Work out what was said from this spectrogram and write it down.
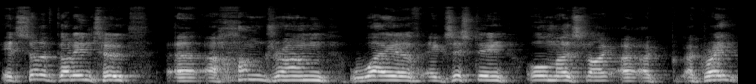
It sort of got into a, a humdrum way of existing, almost like a, a, a, great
